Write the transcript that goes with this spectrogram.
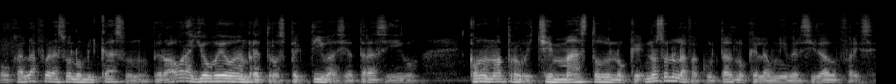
ojalá fuera solo mi caso, ¿no? Pero ahora yo veo en retrospectiva hacia atrás y digo, ¿cómo no aproveché más todo lo que, no solo la facultad, lo que la universidad ofrece?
